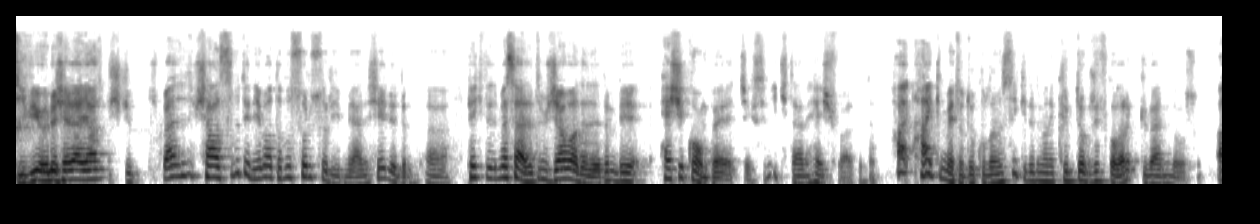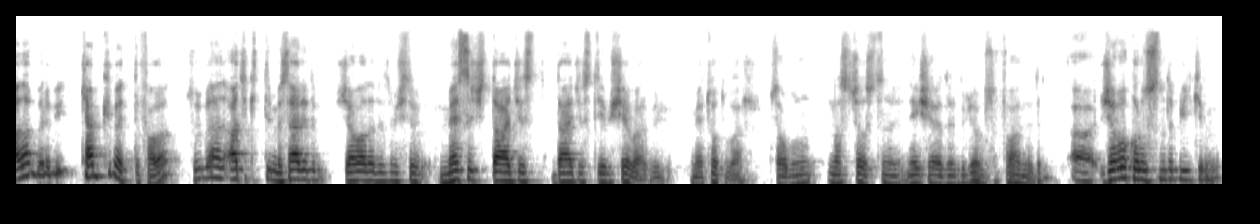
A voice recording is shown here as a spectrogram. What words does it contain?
CV öyle şeyler yazmış ki ben dedim şansımı deneyeyim adama soru sorayım yani şey dedim. E, peki dedim mesela dedim Java'da dedim bir hash'i compare edeceksin. İki tane hash var dedim. Ha, hangi metodu kullanırsın ki dedim hani kriptografik olarak güvenli olsun. Adam böyle bir kemküm etti falan. Sonra biraz acı gittim mesela dedim Java'da dedim işte message digest, digest diye bir şey var. Bir metot var. Mesela bunun nasıl çalıştığını, ne işe yaradığını biliyor musun falan dedim. Java konusunda bilgim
